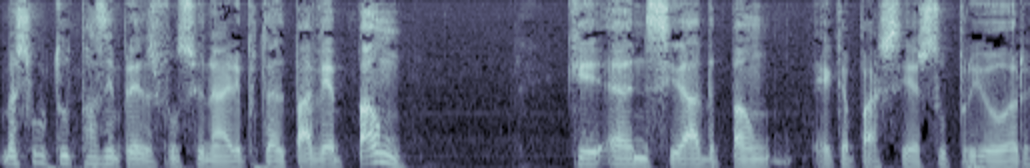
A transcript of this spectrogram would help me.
mas sobretudo para as empresas funcionarem, portanto, para haver pão, que a necessidade de pão é capaz de ser superior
